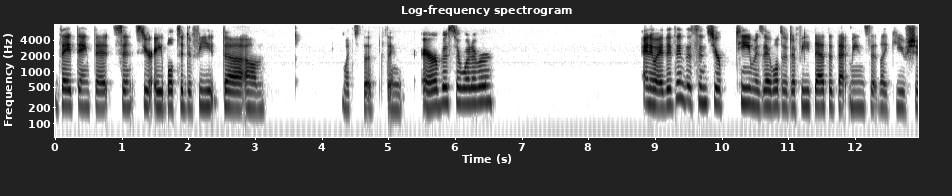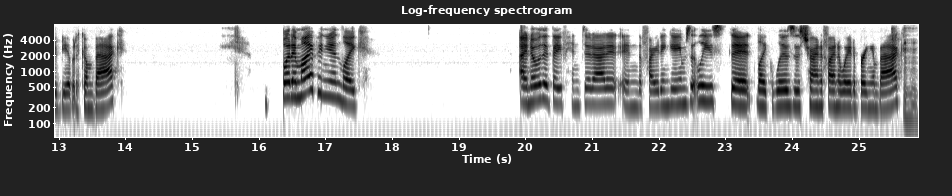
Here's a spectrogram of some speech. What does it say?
they think that since you're able to defeat the um, what's the thing, Erebus or whatever. Anyway, they think that since your team is able to defeat that, that that means that like you should be able to come back. But in my opinion, like I know that they've hinted at it in the fighting games at least that like Liz is trying to find a way to bring him back. Mhm.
